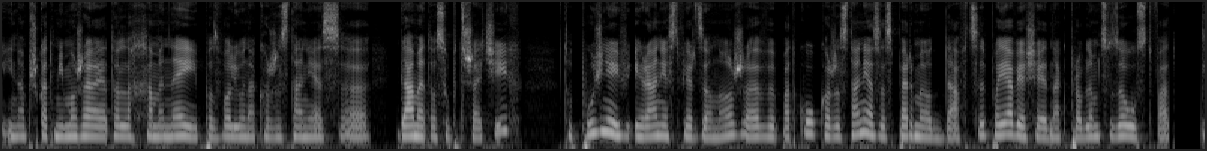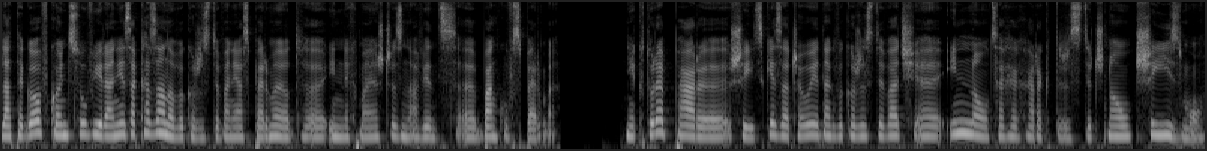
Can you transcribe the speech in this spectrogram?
I na przykład, mimo że Ayatollah Khamenei pozwolił na korzystanie z e, gamet osób trzecich, to później w Iranie stwierdzono, że w wypadku korzystania ze spermy od dawcy pojawia się jednak problem cudzołóstwa. Dlatego w końcu w Iranie zakazano wykorzystywania spermy od e, innych mężczyzn, a więc banków spermy. Niektóre pary szyickie zaczęły jednak wykorzystywać e, inną cechę charakterystyczną szyizmu,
